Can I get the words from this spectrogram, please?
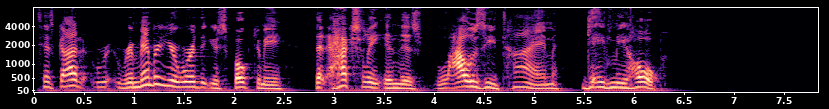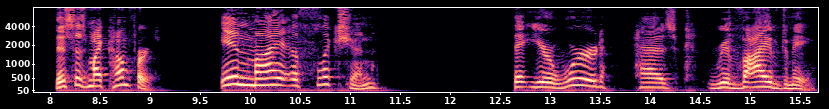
He says, God, remember your word that you spoke to me that actually in this lousy time gave me hope. This is my comfort. In my affliction, that your word has revived me.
